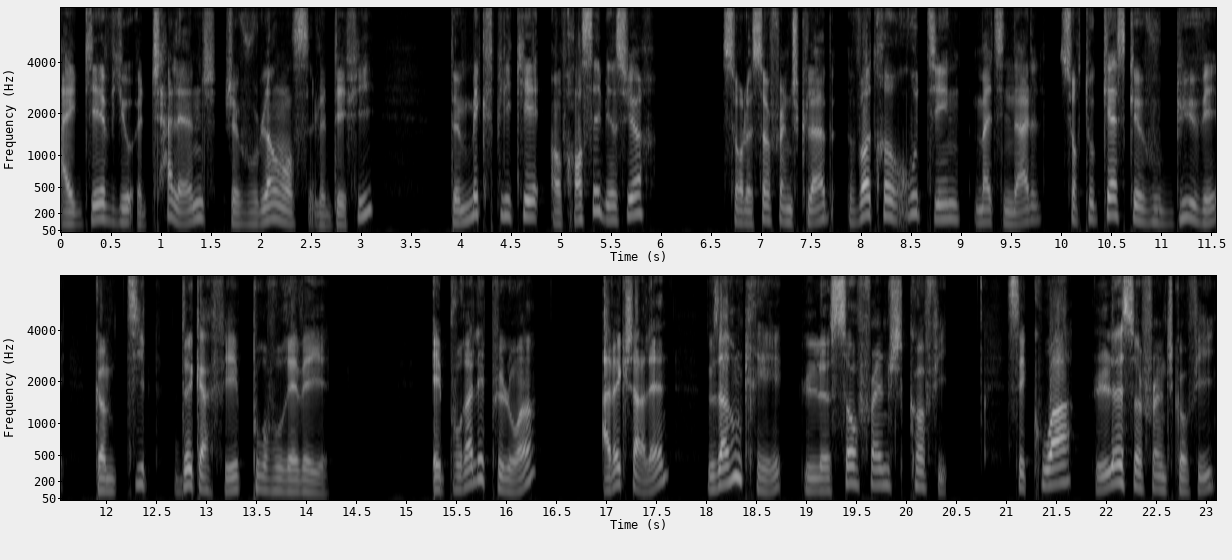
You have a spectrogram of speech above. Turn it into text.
I give you a challenge, je vous lance le défi de m'expliquer en français bien sûr, sur le Soul French Club, votre routine matinale, surtout qu'est-ce que vous buvez comme type de café pour vous réveiller? Et pour aller plus loin, avec Charlène, nous avons créé le Soul French Coffee. C'est quoi le Soul French Coffee?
